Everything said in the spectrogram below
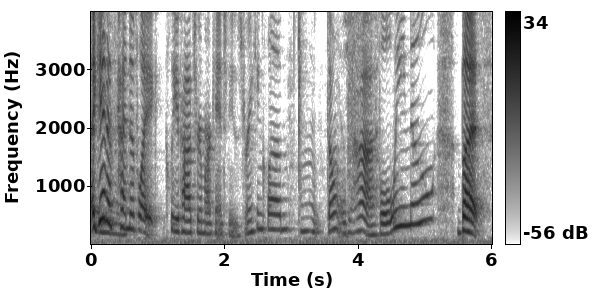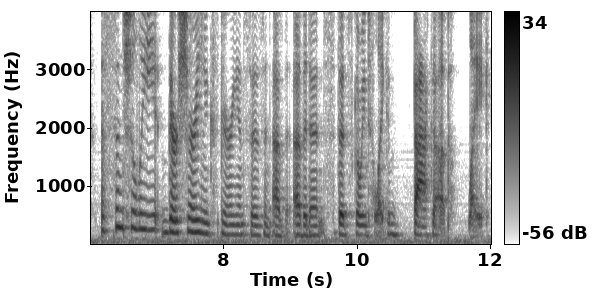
Again, Mm. it's kind of like Cleopatra and Mark Antony's drinking club. Mm, Don't Yeah. fully know, but essentially they're sharing experiences and ev- evidence that's going to like back up like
